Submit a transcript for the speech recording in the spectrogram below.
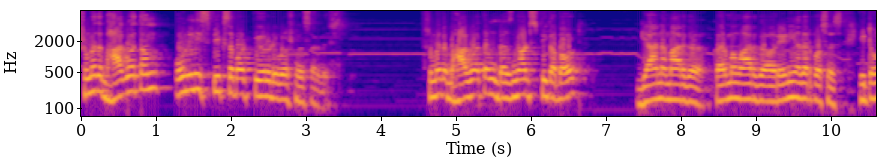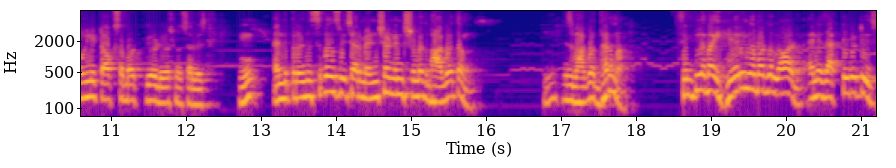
Srimad Bhagavatam only speaks about pure devotional service. Srimad Bhagavatam does not speak about ज्ञान मार्ग, कर्म मार्ग और any other process it only talks about pure devotional service and the principles which are mention in Srimad Bhagavatam is Bhagavata dharma simply by hearing about the lord and his activities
